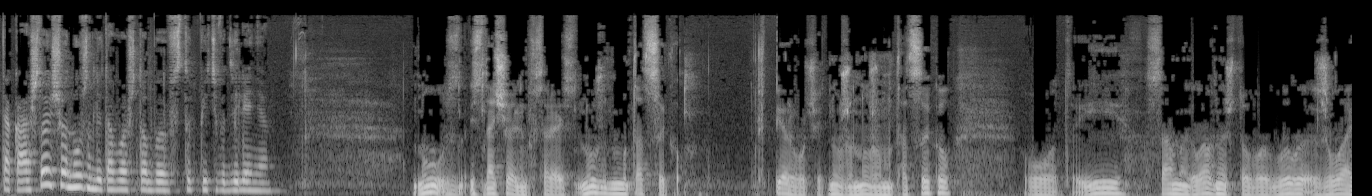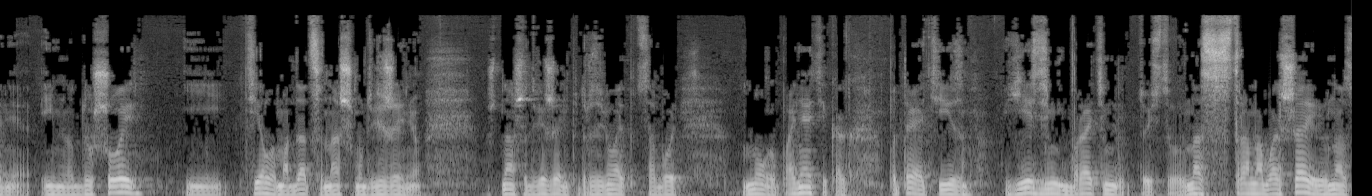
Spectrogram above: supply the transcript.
Так, а что еще нужно для того, чтобы вступить в отделение? Ну, изначально, повторяюсь, нужен мотоцикл. В первую очередь нужен, нужен мотоцикл. Вот. И самое главное, чтобы было желание именно душой и телом отдаться нашему движению. Потому что наше движение подразумевает под собой много понятий, как патриотизм, ездим к братьям. То есть у нас страна большая, и у нас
